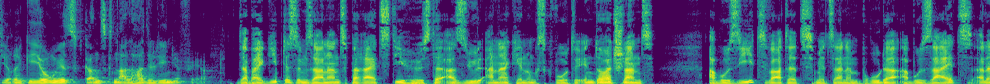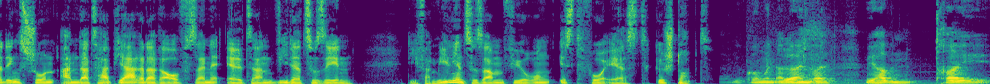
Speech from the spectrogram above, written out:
die Regierung jetzt ganz knallharte Linie fährt. Dabei gibt es im Saarland bereits die höchste Asylanerkennungsquote in Deutschland. Abu Sid wartet mit seinem Bruder Abu Said allerdings schon anderthalb Jahre darauf, seine Eltern wiederzusehen. Die Familienzusammenführung ist vorerst gestoppt. Wir kommen allein, weil wir haben drei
